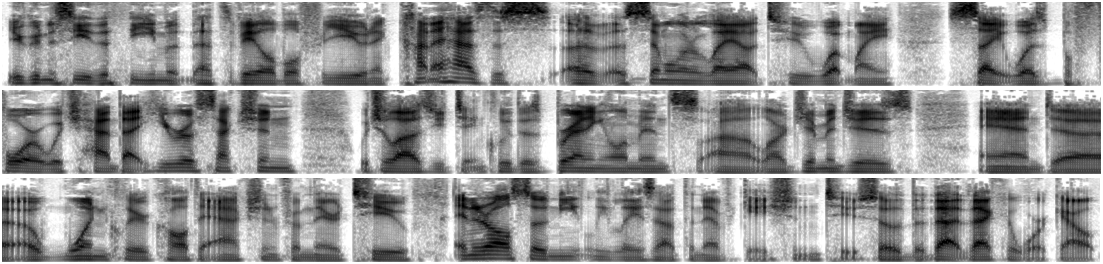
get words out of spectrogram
you're going to see the theme that's available for you. And it kind of has this uh, a similar layout to what my site was before which had that hero section which allows you to include those branding elements uh, large images and uh, a one clear call to action from there too. And it also neatly lays out the navigation too so that that, that could work out.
